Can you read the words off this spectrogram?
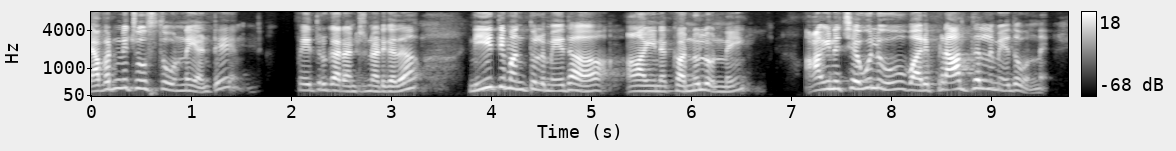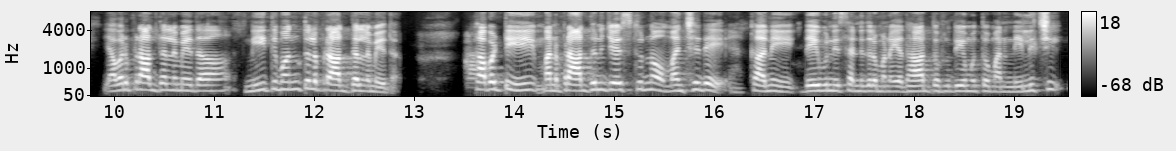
ఎవరిని చూస్తూ ఉన్నాయంటే పేతృగారు పేతురు గారు అంటున్నాడు కదా నీతిమంతుల మీద ఆయన కన్నులు ఉన్నాయి. ఆయన చెవులు వారి ప్రార్థనల మీద ఉన్నాయి. ఎవరి ప్రార్థనల మీద? నీతిమంతుల ప్రార్థనల మీద. కాబట్టి మన ప్రార్థన చేస్తున్నాం మంచిదే. కానీ దేవుని సన్నిధిలో మన యథార్థ హృదయముతో మనం నిలిచి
